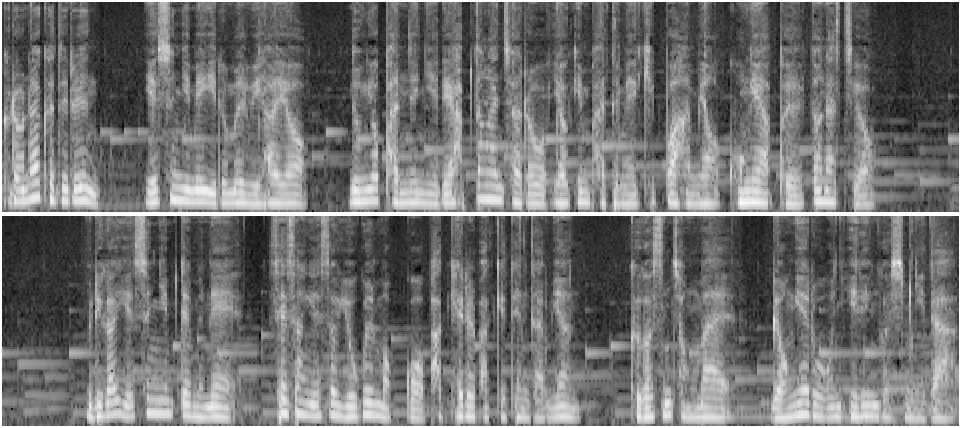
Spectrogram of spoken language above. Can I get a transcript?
그러나 그들은 예수님의 이름을 위하여 능욕받는 일에 합당한 자로 여김 받음에 기뻐하며 공회 앞을 떠났지요. 우리가 예수님 때문에 세상에서 욕을 먹고 박해를 받게 된다면 그것은 정말 명예로운 일인 것입니다.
